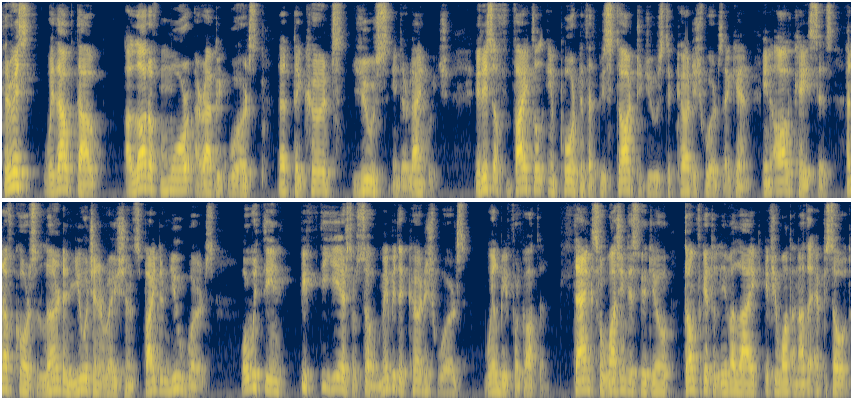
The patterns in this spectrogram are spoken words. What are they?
There is, without doubt, a lot of more Arabic words that the Kurds use in their language. It is of vital importance that we start to use the Kurdish words again in all cases, and of course learn the new generations by the new words, or within 50 years or so, maybe the Kurdish words will be forgotten. Thanks for watching this video. Don't forget to leave a like if you want another episode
